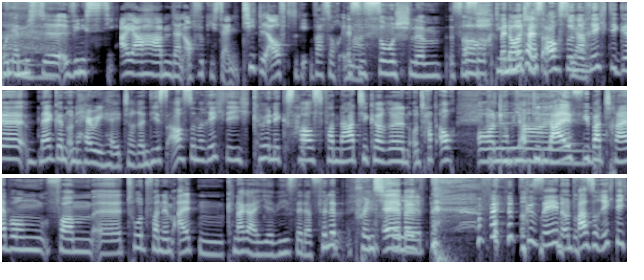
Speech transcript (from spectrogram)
und er müsste wenigstens die Eier haben, dann auch wirklich seinen Titel aufzugeben, was auch immer. Es ist so schlimm. Es ist Och, so. Meine Leute Mutter ist auch so ja. eine richtige Meghan und Harry Haterin. Die ist auch so eine richtig Königshaus Fanatikerin und hat auch, Oh glaube ich, auch die. Live-Übertreibung vom äh, Tod von dem alten Knagger hier. Wie hieß der? Der Philipp. Prince äh. Philipp gesehen und war so richtig.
